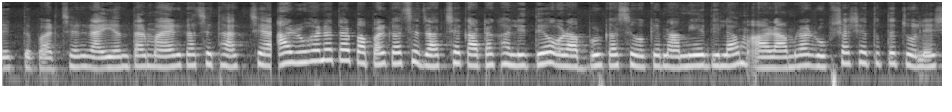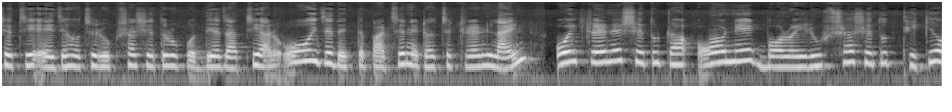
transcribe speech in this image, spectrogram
দেখতে পাচ্ছেন রাইয়ান তার মায়ের কাছে থাকছে আর রুহানা তার পাপার কাছে যাচ্ছে কাটাখালিতে। ওর আব্বুর কাছে ওকে নামিয়ে দিলাম আর আমরা রূপসা সেতুতে চলে এসেছি। এই যে হচ্ছে রূপসা সেতুর উপর দিয়ে যাচ্ছি আর ওই যে দেখতে পাচ্ছেন এটা হচ্ছে ট্রেন লাইন। ওই ট্রেনের সেতুটা অনেক বড়, এই রূপসা সেতুর থেকেও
